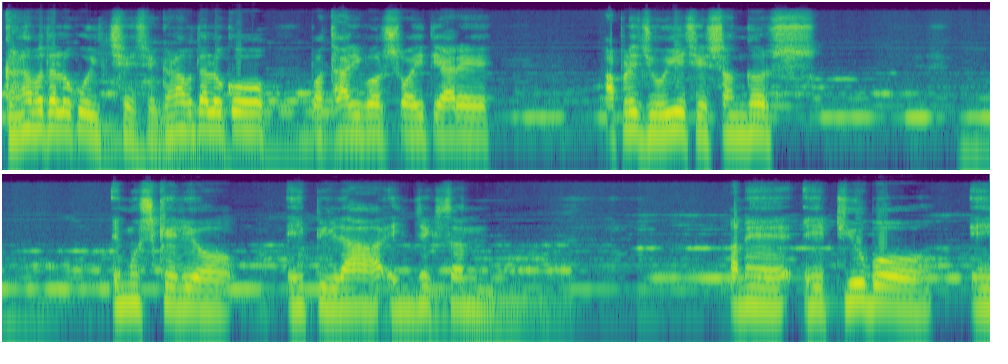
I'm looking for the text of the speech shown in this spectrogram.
ઘણા બધા લોકો ઈચ્છે છે. ઘણા બધા લોકો પથારી વર્ષ હોય ત્યારે આપણે જોઈએ છીએ સંઘર્ષ, એ મુશ્કેલીઓ, એ પીડા ઇન્જેક્શન અને એ ટ્યુબો એ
